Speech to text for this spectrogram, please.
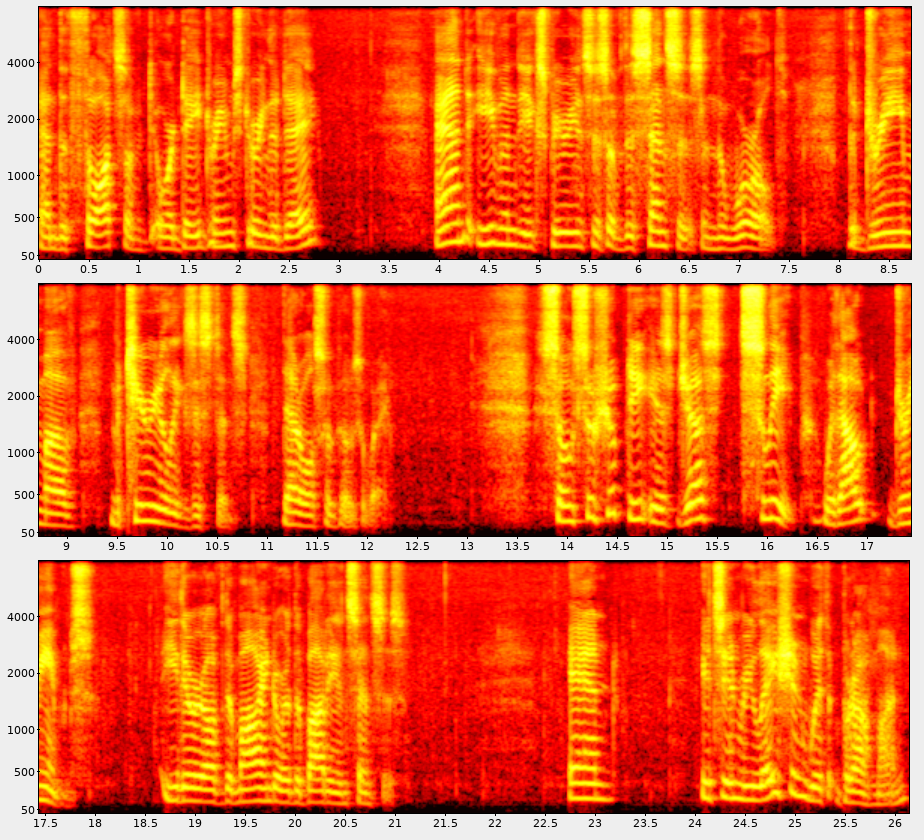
and the thoughts of or daydreams during the day, and even the experiences of the senses in the world, the dream of material existence, that also goes away. So Sushupti is just sleep without dreams, either of the mind or the body and senses. And it's in relation with Brahman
